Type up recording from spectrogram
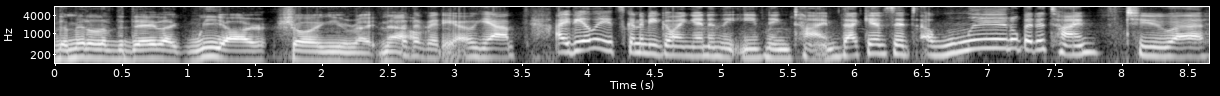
the middle of the day like we are showing you right now. For the video, yeah. Ideally, it's going to be going in in the evening time. That gives it a little bit of time to uh,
